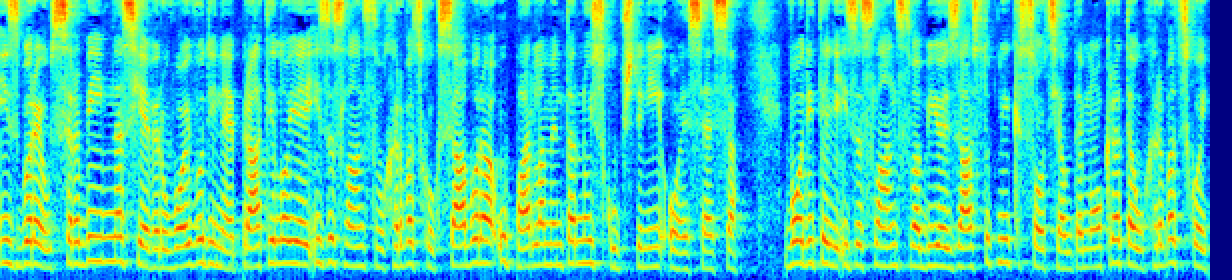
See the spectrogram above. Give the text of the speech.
Izbore u Srbiji na sjeveru Vojvodine pratilo je izaslanstvo Hrvatskog sabora u parlamentarnoj skupštini OSS-a. Voditelj izaslanstva bio je zastupnik socijaldemokrata u Hrvatskoj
